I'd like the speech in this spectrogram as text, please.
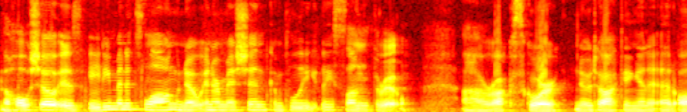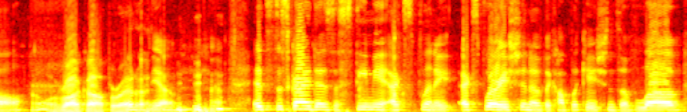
The whole show is 80 minutes long, no intermission, completely sung through uh, rock score, no talking in it at all. Oh, a rock operetta. Yeah. it's described as a steamy explana- exploration of the complications of love,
